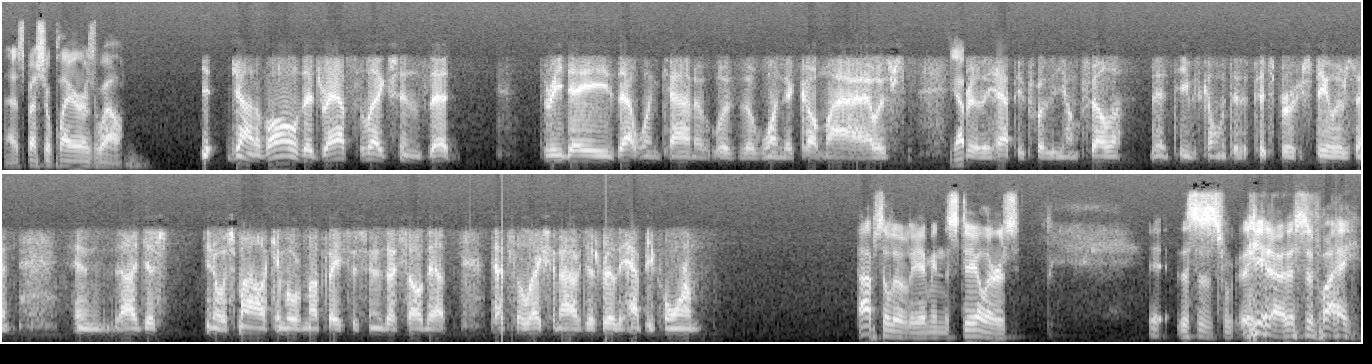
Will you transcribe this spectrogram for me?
a special player as well. John, of all the draft selections that three days. That one kind of was the one that caught my eye. I was yep. really happy for the young fella that he was going to the Pittsburgh Steelers, and and I just you know a smile came over my face as soon as I saw that that selection. I was just really happy for him. Absolutely. I mean the Steelers. This is you know this is why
